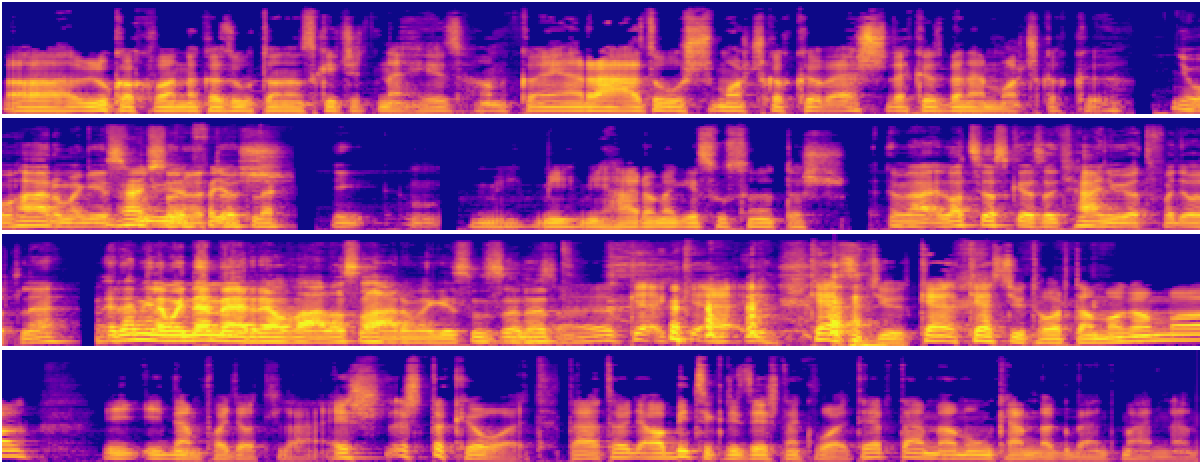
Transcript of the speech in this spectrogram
a lukak vannak az úton, az kicsit nehéz, amikor ilyen rázós, macskaköves, de közben nem macskakő. Jó, Hány ujjat fagyott 3,25-ös. Mi, mi, mi 3,25-ös? Várj, Laci azt kérdezi, hogy hány ujjat fagyott le. Remélem, hogy nem erre a válasz a 3,25. Ke- ke- kesztyűt, ke- kesztyűt hordtam magammal, így, így nem fagyott le. És, és tök jó volt. Tehát, hogy a biciklizésnek volt értelme, a munkámnak bent már nem.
